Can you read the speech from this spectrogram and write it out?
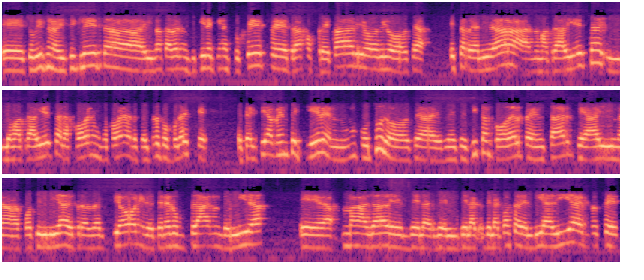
eh, subirse una bicicleta y no saber ni siquiera quién es tu jefe, trabajos precarios, digo, o sea, esta realidad nos atraviesa y los atraviesa a las jóvenes y los jóvenes de los sectores populares que efectivamente quieren un futuro, o sea, necesitan poder pensar que hay una posibilidad de proyección y de tener un plan de vida eh, más allá de, la, de, la, cosa del día a día, entonces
